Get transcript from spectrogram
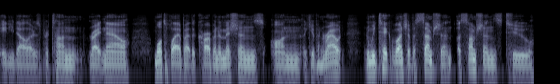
$80 per ton right now, multiply it by the carbon emissions on a given route, and we take a bunch of assumption assumptions to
